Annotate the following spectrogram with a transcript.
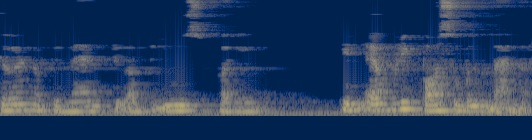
turn of the man to abuse Farid in every possible manner.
